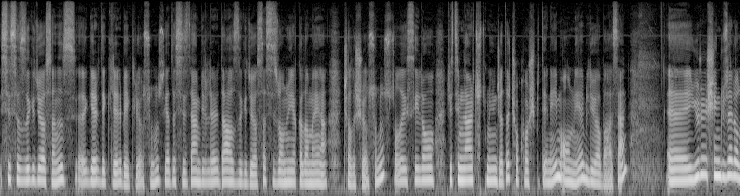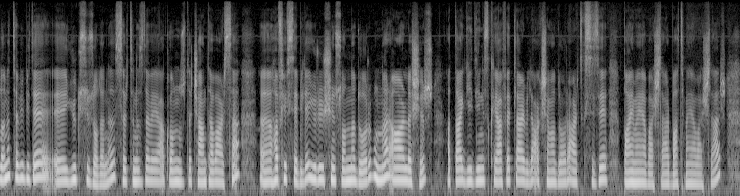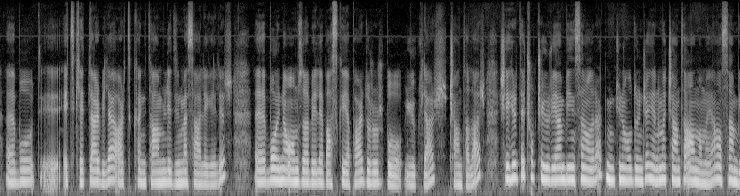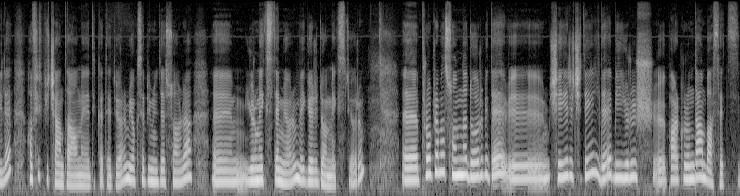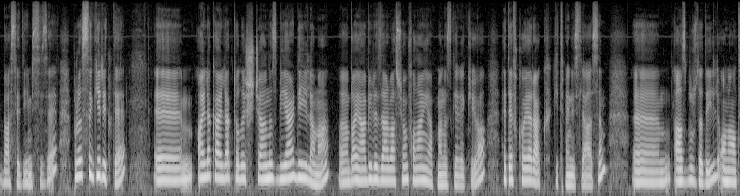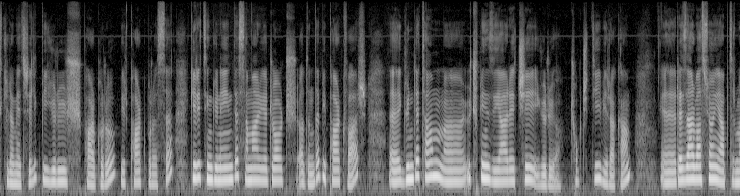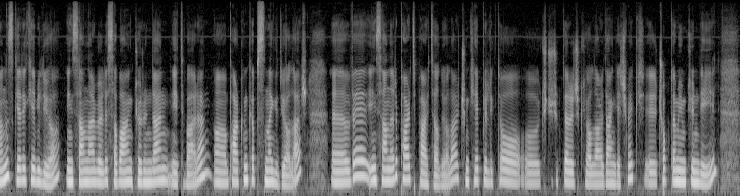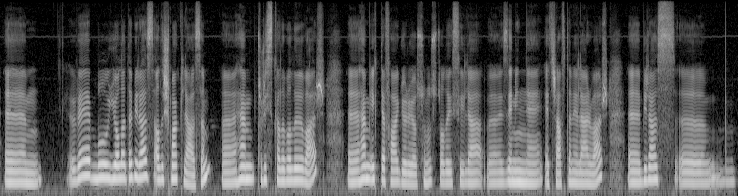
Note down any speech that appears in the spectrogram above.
Siz hızlı gidiyorsanız geridekileri bekliyorsunuz ya da sizden birileri daha hızlı gidiyorsa siz onu yakalamaya çalışıyorsunuz. Dolayısıyla o ritimler tutmayınca da çok hoş bir deneyim olmayabiliyor bazen. E, yürüyüşün güzel olanı tabii bir de e, yüksüz olanı. Sırtınızda veya kolunuzda çanta varsa e, hafifse bile yürüyüşün sonuna doğru bunlar ağırlaşır. Hatta giydiğiniz kıyafetler bile akşama doğru artık sizi baymaya başlar, batmaya başlar. E, bu e, etiketler bile artık hani tahammül edilmez hale gelir. E, boyna, omza, bele baskı yapar, durur bu yükler, çantalar. Şehirde çokça yürüyen bir insan olarak mümkün olduğunca yanıma çanta almamaya, alsam bile hafif bir çanta almaya dikkat ediyorum. Yoksa bir müddet sonra yürümek istemiyorum ve geri dönmek istiyorum. E, programın sonuna doğru bir de e, şehir içi değil de bir yürüyüş e, parkurundan bahset, bahsedeyim size. Burası Girit'te. E, aylak aylak dolaşacağınız bir yer değil ama e, bayağı bir rezervasyon falan yapmanız gerekiyor. Hedef koyarak gitmeniz lazım. Ee, az buzda değil 16 kilometrelik bir yürüyüş parkuru bir park burası. Girit'in güneyinde Samaria George adında bir park var. Ee, günde tam e, 3000 ziyaretçi yürüyor. Çok ciddi bir rakam e, rezervasyon yaptırmanız gerekebiliyor. İnsanlar böyle sabahın köründen itibaren e, parkın kapısına gidiyorlar e, ve insanları parti parti alıyorlar. Çünkü hep birlikte o e, küçücük daracık yollardan geçmek e, çok da mümkün değil. E, ve bu yola da biraz alışmak lazım. E, hem turist kalabalığı var ee, hem ilk defa görüyorsunuz dolayısıyla e, zeminle etrafta neler var ee, biraz e,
